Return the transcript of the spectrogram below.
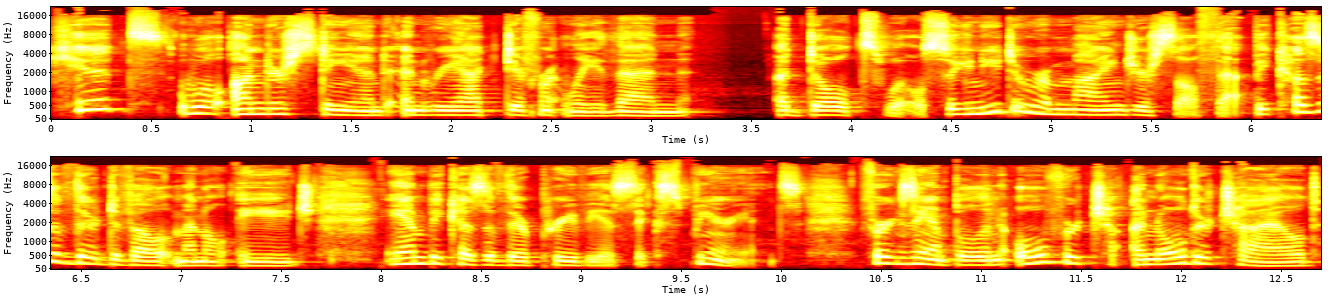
Kids will understand and react differently than adults will. So you need to remind yourself that because of their developmental age and because of their previous experience. For example, an older an older child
